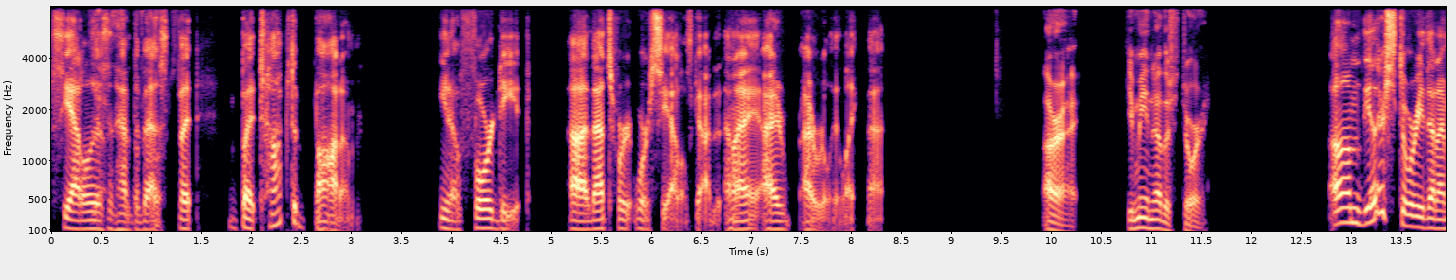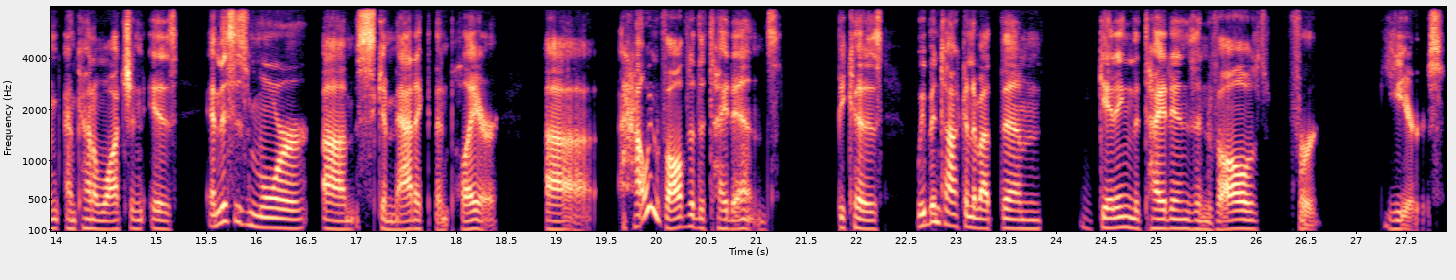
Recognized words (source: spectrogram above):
Seattle doesn't have the best, course. but but top to bottom, you know, four deep. Uh, that's where, where Seattle's got it, and I, I I really like that. All right, give me another story. Um, the other story that I'm I'm kind of watching is, and this is more um, schematic than player. Uh, how involved are the tight ends? Because we've been talking about them getting the tight ends involved for years.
